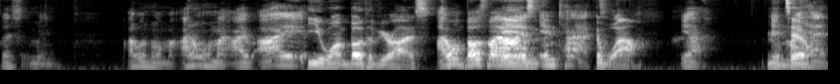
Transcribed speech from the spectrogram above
That's, I mean, I wouldn't want my. I don't want my eye. I You want both of your eyes. I want both my eyes In- intact. Wow. Yeah. Me in too. my head.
